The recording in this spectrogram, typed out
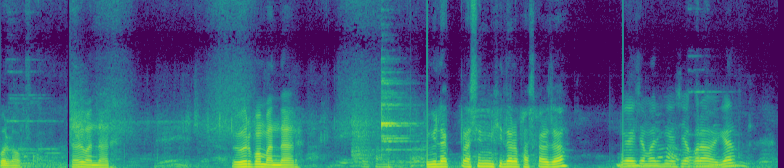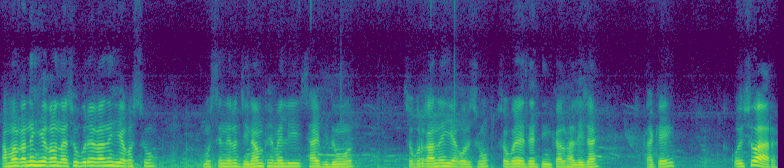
বলক। হয় বান্দাৰ ওৰ পাম বান্দাৰ এইবিলাক প্ৰাচীন শিলৰ ভাস্কৰ্য গাইছে আমাৰ সিয়া চিয়া কৰা হৈ গ'ল। আমাৰ কাৰণে সিয়া কৰা নাই চবৰে কাৰণে সিয়া কৰিছোঁ। মোৰ চেনেলত জিনাম ফেমিলি চাই ভিডিঅ' মোৰ। চবৰ কাৰণে সিয়া কৰিছোঁ চবৰে এতিয়া দিনকাল ভালে যায়। তাকে কৈছোঁ আৰু।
